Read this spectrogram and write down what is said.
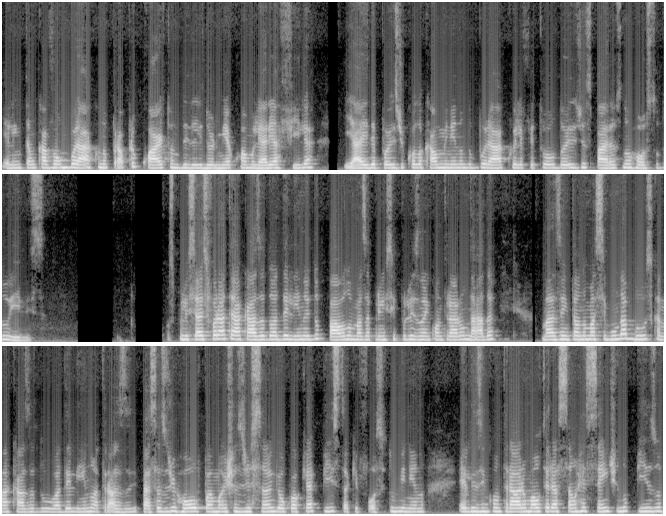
Ele então cavou um buraco no próprio quarto onde ele dormia com a mulher e a filha, e aí, depois de colocar o menino no buraco, ele efetuou dois disparos no rosto do Ives. Os policiais foram até a casa do Adelino e do Paulo, mas a princípio eles não encontraram nada. Mas então, numa segunda busca na casa do Adelino, atrás de peças de roupa, manchas de sangue ou qualquer pista que fosse do menino, eles encontraram uma alteração recente no piso,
